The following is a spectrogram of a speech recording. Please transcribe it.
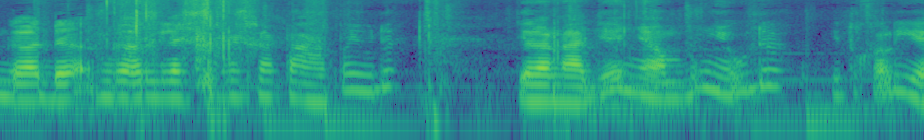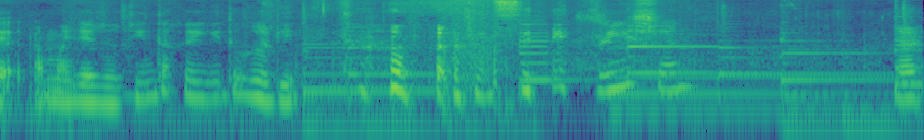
Nggak ada nggak relasi apa apa ya udah jalan aja nyambung ya udah. Itu kali ya sama jatuh cinta kayak gitu kali. Sih? seriusan nah.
